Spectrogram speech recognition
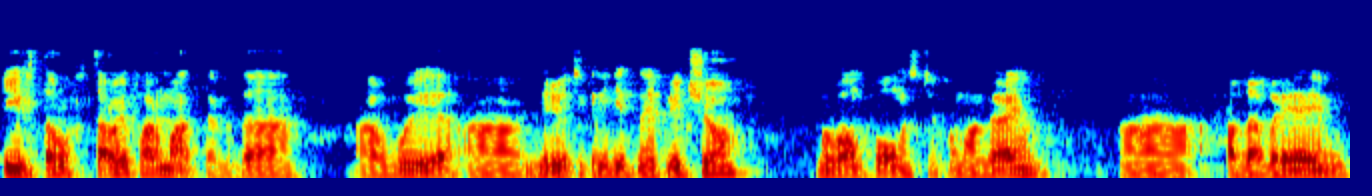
И второй, второй формат, когда а, вы а, берете кредитное плечо, мы вам полностью помогаем, а, одобряем,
